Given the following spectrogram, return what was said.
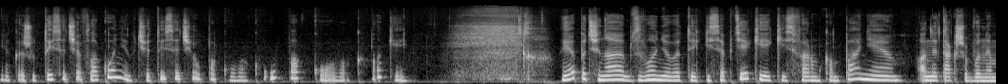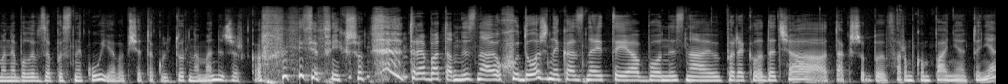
Я кажу, тисяча флаконів чи тисяча упаковок? Упаковок. Окей. Я починаю обдзвонювати якісь аптеки, якісь фармкомпанії, а не так, щоб вони мене були в записнику. Я взагалі культурна менеджерка. Якщо треба там, не знаю, художника знайти або не знаю, перекладача, а так, щоб фармкомпанія, то ні.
